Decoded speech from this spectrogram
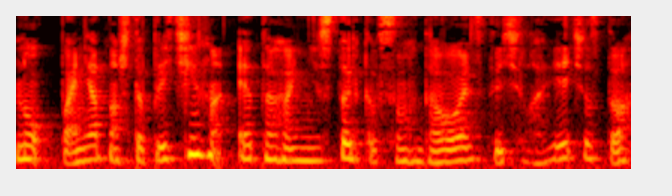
Ну, понятно, что причина этого не столько в самодовольстве человечества,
